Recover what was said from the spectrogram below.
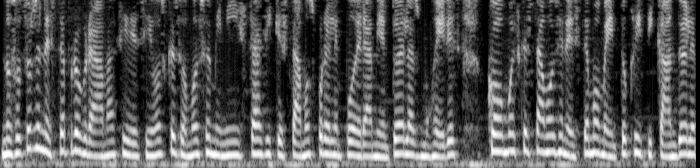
nosotros en este programa, si decimos que somos feministas y que estamos por el empoderamiento de las mujeres, ¿cómo es que estamos en este momento criticando el,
